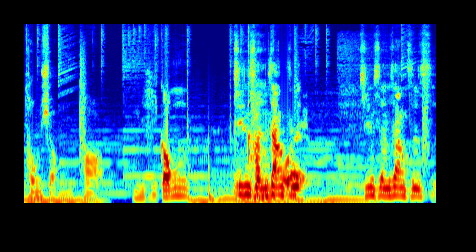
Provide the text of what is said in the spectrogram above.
通常吼，不是讲精神上支，精神上支持。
